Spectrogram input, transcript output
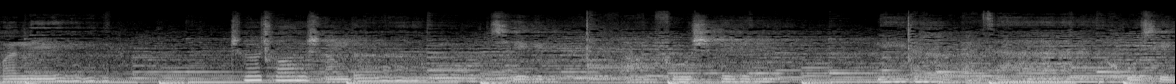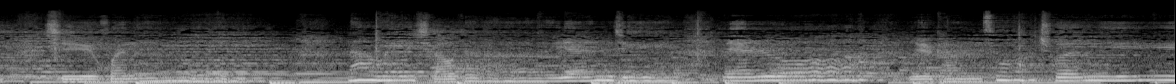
欢你车窗上的雾气，仿佛是你的爱在呼吸。喜欢你那微笑的眼睛，连日落也看作春意。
